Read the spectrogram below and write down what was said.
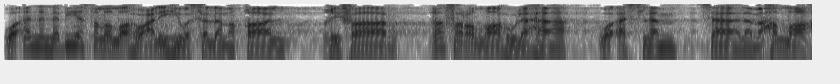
وأن النبي صلى الله عليه وسلم قال غفار غفر الله لها وأسلم سالمها الله.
